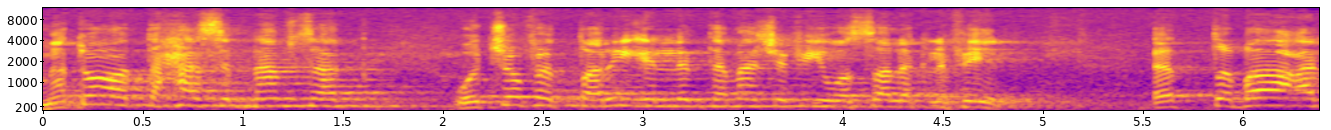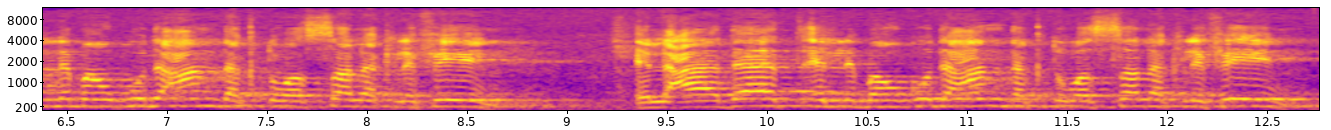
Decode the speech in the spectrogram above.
ما تقعد تحاسب نفسك وتشوف الطريق اللي انت ماشي فيه يوصلك لفين. الطباع اللي موجودة عندك توصلك لفين؟ العادات اللي موجودة عندك توصلك لفين؟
